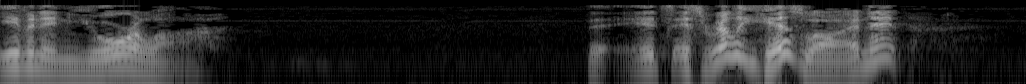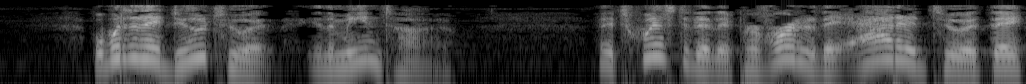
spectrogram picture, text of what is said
Even in your law. It's, it's really his law, isn't it? But what did they do to it in the meantime? They twisted it, they perverted it, they added to it, they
